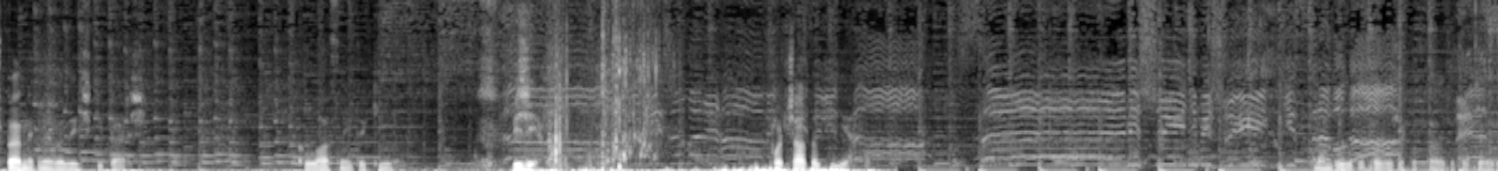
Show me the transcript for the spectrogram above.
шперник невеличкий перший. Класний такий. Біжи. Початок є. Нам дуже вже поставити поперед.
